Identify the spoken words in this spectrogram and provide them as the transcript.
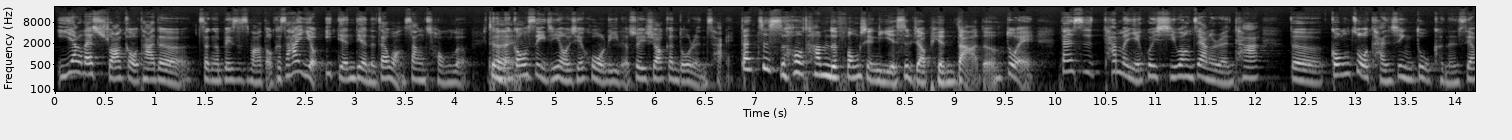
一样在 struggle 他的整个 business model，可是他有一点点的在往上冲了，可能公司已经有一些获利了，所以需要更多人才。但这时候他们的风险也是比较偏大的。对，但是他们也会希望这样的人他。的工作弹性度可能是要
